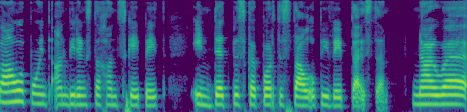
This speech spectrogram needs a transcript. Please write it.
PowerPoint aanbiedings te gaan skep het en dit beskikbaar te stel op die webtuiste. Nou uh,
